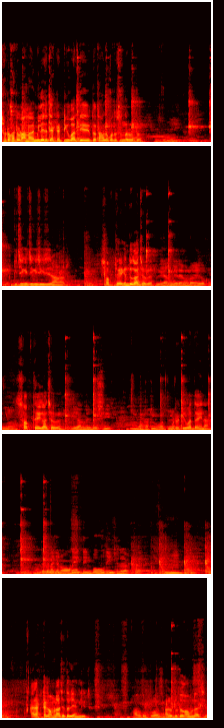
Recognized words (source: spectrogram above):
ছোটোখাটো রান্নার মিলে যদি একটা টিউবার দিয়ে দিত তাহলে কত সুন্দর হতো। গিচি গিচি গিচি গিচি রান্নার সব থেকে কিন্তু গাছ হবে। সব থেকে গাছ হবে। বেশি মোটা টিউবার দেয়। না। দেবে না কেন? অনেক দিন বহু দিন ফেলে রাখতে হয়। হুম। আর একটা গামলা আছে তো লিয়াংলির? আরও দুটো আছে। আরও দুটো গামলা আছে।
